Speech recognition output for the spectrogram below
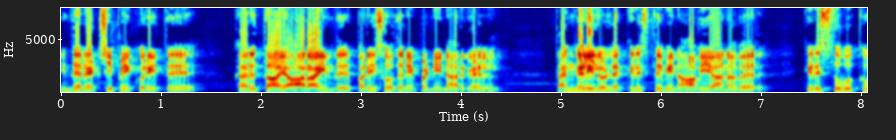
இந்த ரட்சிப்பை குறித்து கருத்தாய் ஆராய்ந்து பரிசோதனை பண்ணினார்கள். தங்களில் உள்ள கிறிஸ்துவின் ஆவியானவர் கிறிஸ்துவுக்கு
